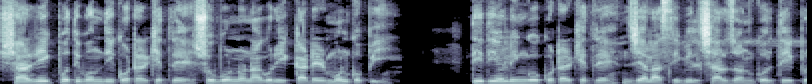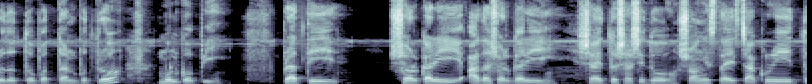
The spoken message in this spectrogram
শারীরিক প্রতিবন্ধী কোটার ক্ষেত্রে সুবর্ণ নাগরিক কার্ডের মূল কপি। তৃতীয় লিঙ্গ কোটার ক্ষেত্রে জেলা সিভিল সার্জন কর্তৃক প্রদত্ত প্রত্যয়নপত্র মূল কপি। প্রার্থী সরকারি, আধা সরকারি, স্বায়ত্তশাসিত সংস্থায় চাকরিত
